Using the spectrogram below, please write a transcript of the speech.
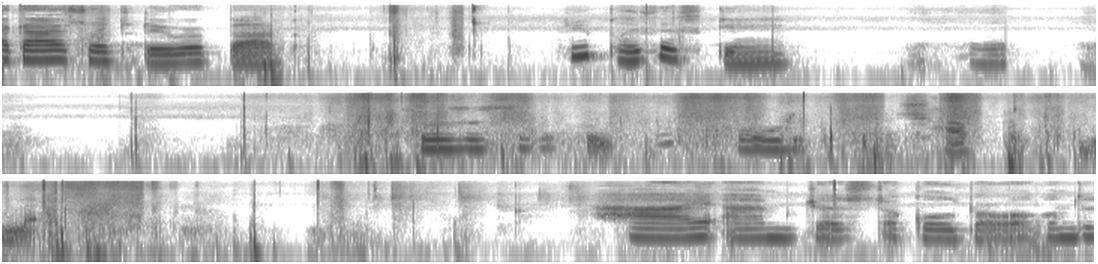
Hi guys, so today we're back. How do you play this game? So this is called Chapter Left. Hi, I'm just a gold bar. Welcome to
